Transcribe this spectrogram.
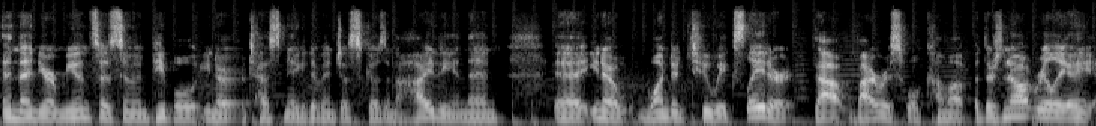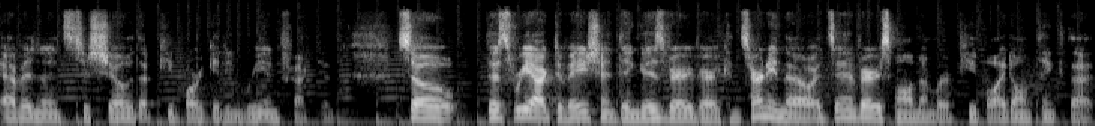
and then your immune system and people you know test negative and just goes into hiding. And then uh, you know one to two weeks later that virus will come up but there's not really any evidence to show that people are getting reinfected. So this reactivation thing is very very concerning though. It's in a very small number of people. I don't think that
